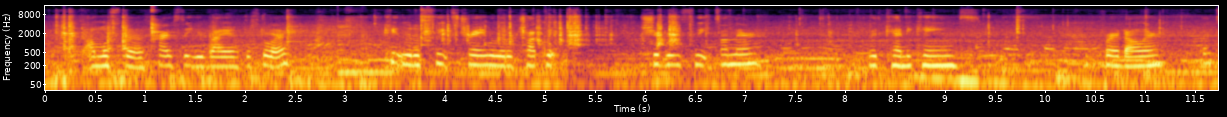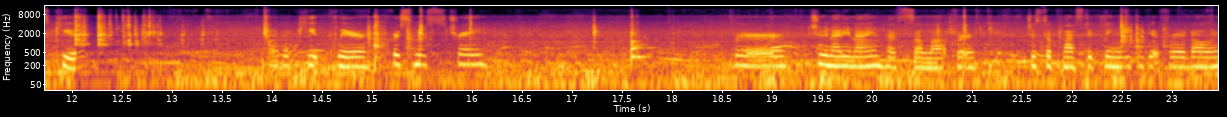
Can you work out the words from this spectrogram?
almost the price that you buy at the store. Cute little sweets tray with little chocolate sugary sweets on there with candy canes for a dollar. That's cute. I have a cute clear Christmas tray for $2.99. That's a lot for just a plastic thing you can get for a dollar.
